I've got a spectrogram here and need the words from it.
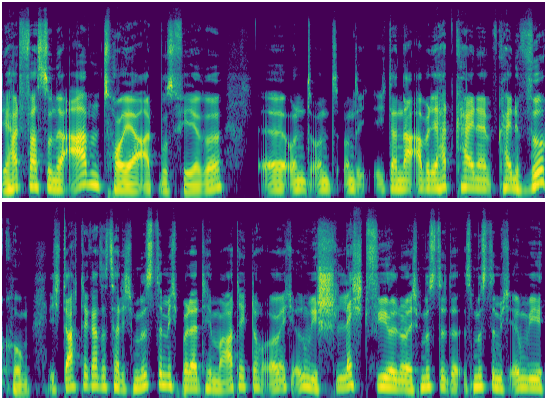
Der hat fast so eine Abenteueratmosphäre äh, und und und ich dann, aber der hat keine keine Wirkung. Ich dachte die ganze Zeit, ich müsste mich bei der Thematik doch irgendwie schlecht fühlen oder ich müsste, es müsste mich irgendwie,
